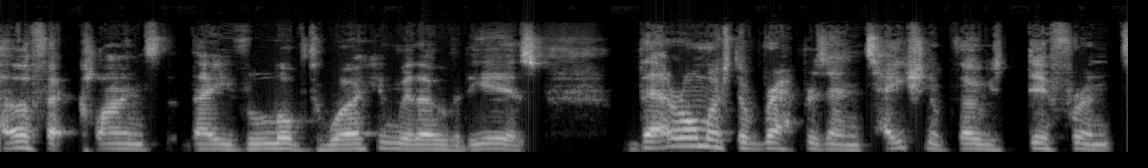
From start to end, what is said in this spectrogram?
perfect clients that they've loved working with over the years they're almost a representation of those different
